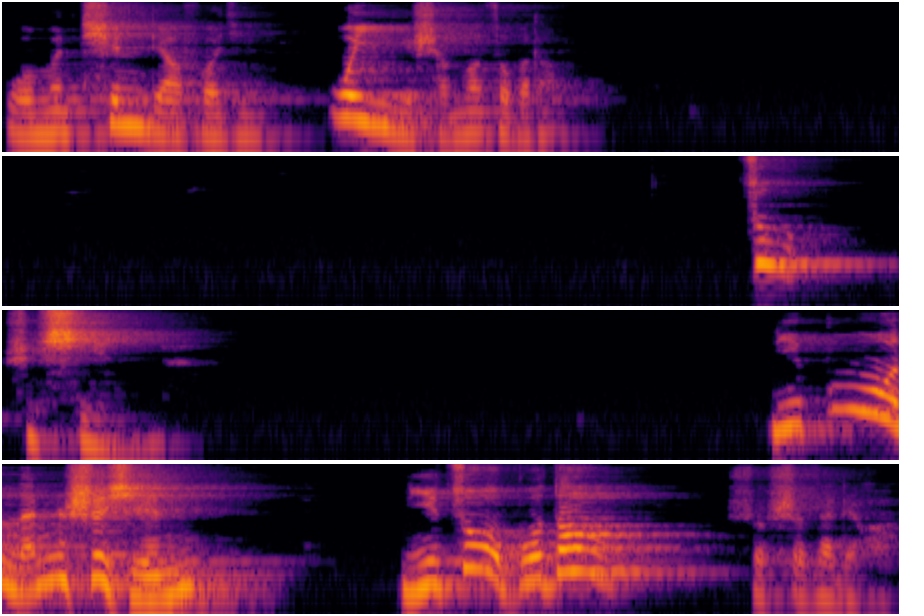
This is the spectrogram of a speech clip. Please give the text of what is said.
我们听了佛经，为什么做不到？做是行的，你不能实行，你做不到。说实在的话，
